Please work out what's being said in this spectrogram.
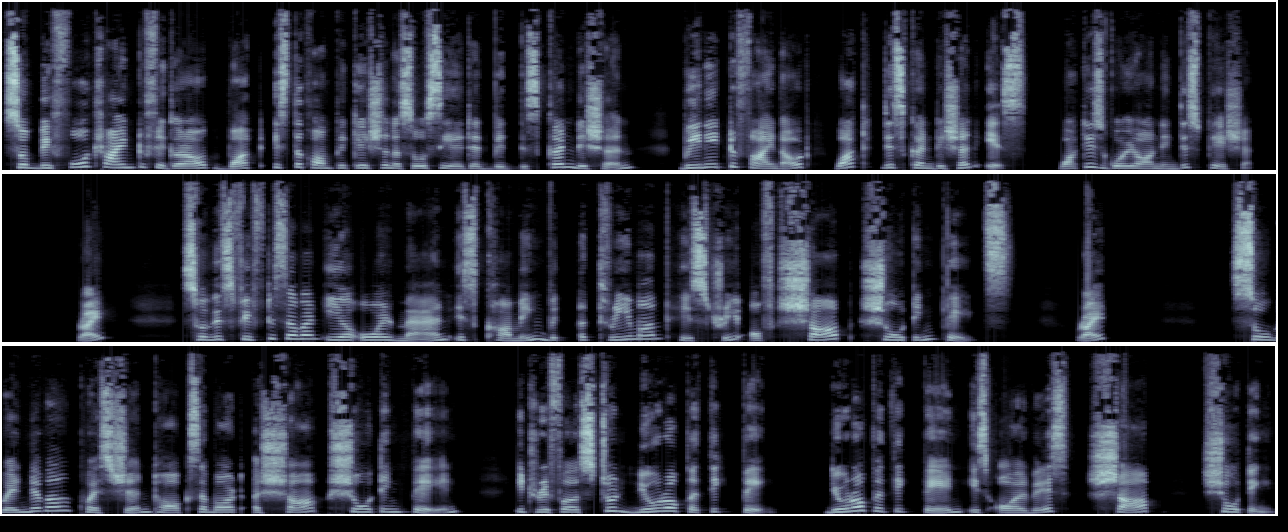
So, before trying to figure out what is the complication associated with this condition, we need to find out what this condition is. What is going on in this patient, right? So, this 57 year old man is coming with a three month history of sharp shooting pains, right? So, whenever a question talks about a sharp shooting pain, it refers to neuropathic pain. Neuropathic pain is always sharp shooting,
